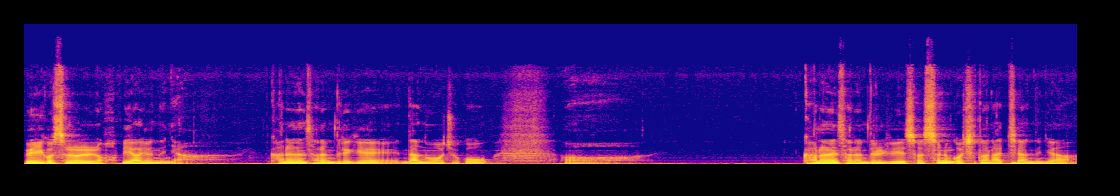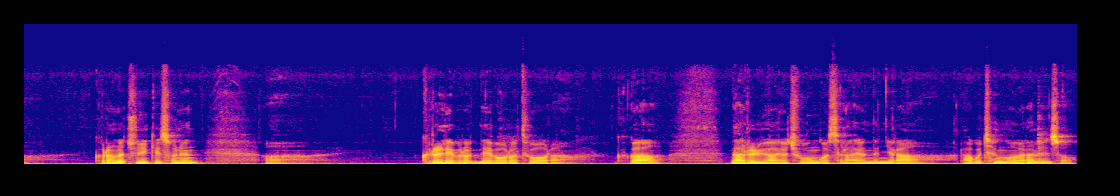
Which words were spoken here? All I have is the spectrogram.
왜 이것을 허비하였느냐? 가난한 사람들에게 나누어 주고 어, 가난한 사람들을 위해서 쓰는 것이 더 낫지 않느냐? 그러나 주님께서는 어, 그를 내버려, 내버려 두어라. 그가 나를 위하여 좋은 것을 하였느니라 라고 책망을 하면서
